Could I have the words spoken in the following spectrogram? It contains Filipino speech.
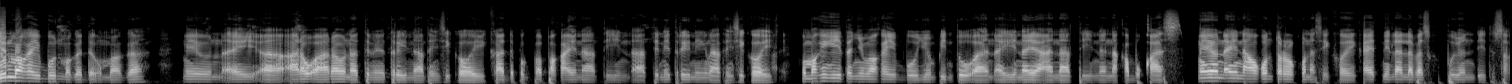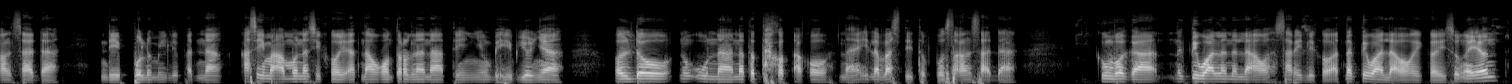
Yun mga kaibon, magandang umaga. Ngayon ay ah, araw-araw na tinitrain natin si Koy. Kada pagpapakain natin, uh, tinitraining natin si Koy. Kung makikita nyo mga kaibo, yung pintuan ay hinayaan natin na nakabukas. Ngayon ay nakokontrol ko na si Koy. Kahit nilalabas ko po yun dito sa kalsada, hindi po lumilipad na. Kasi maamo na si Koy at nakokontrol na natin yung behavior niya. Although, nung una, natatakot ako na ilabas dito po sa kalsada. Kumbaga, nagtiwala na lang ako sa sarili ko at nagtiwala ako kay Koy. So ngayon,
